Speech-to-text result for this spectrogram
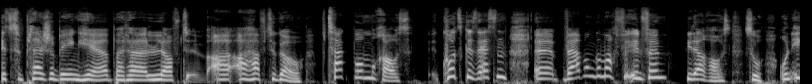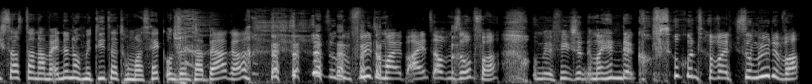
it's a pleasure being here, but I loved, I, I have to go. Zack, bumm, raus. Kurz gesessen, äh, Werbung gemacht für ihren Film, wieder raus. So, und ich saß dann am Ende noch mit Dieter Thomas Heck und Senta Berger, so gefühlt um halb eins auf dem Sofa. Und mir fiel schon immerhin der Kopf so runter, weil ich so müde war.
